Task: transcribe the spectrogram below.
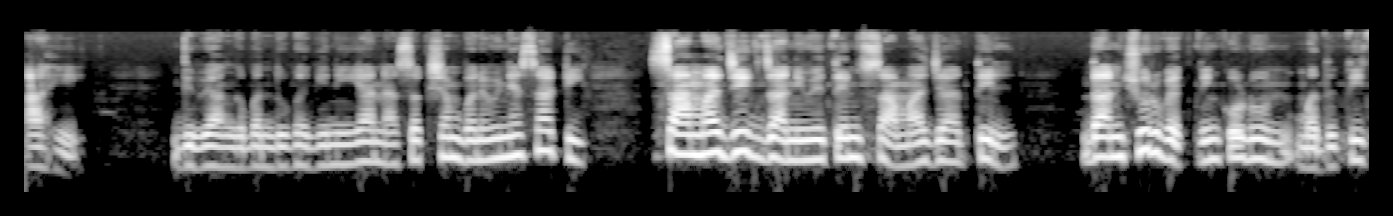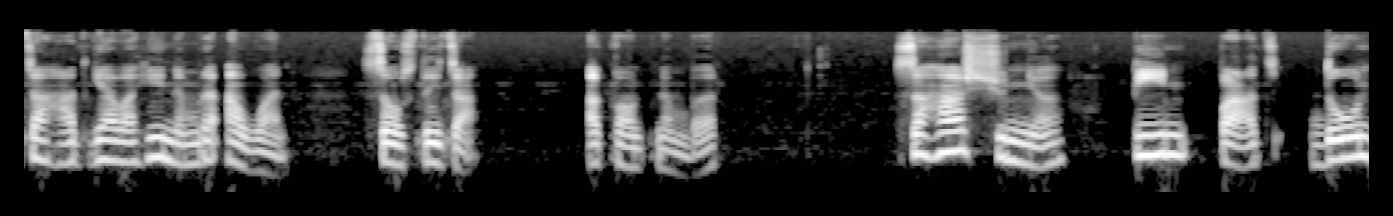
आहे. दिव्यांग बंधू भगिनी यांना सक्षम बनविण्यासाठी सामाजिक जाणीवेतून समाजातील दानशूर व्यक्तींकडून मदतीचा हात घ्यावा हे नम्र आव्हान. संस्थेचा अकाउंट नंबर सहा शून्य तीन पाच दोन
